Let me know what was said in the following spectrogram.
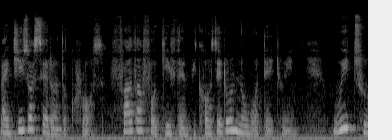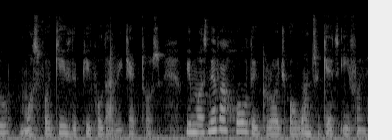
Like Jesus said on the cross, Father, forgive them because they don't know what they're doing. We too must forgive the people that reject us. We must never hold a grudge or want to get even.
